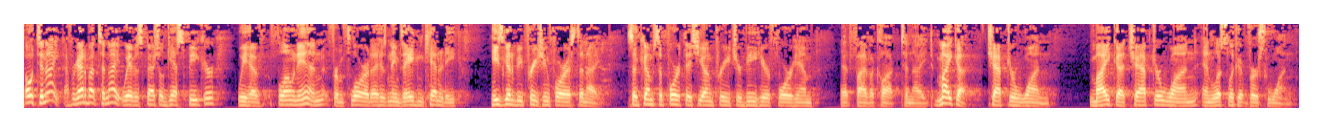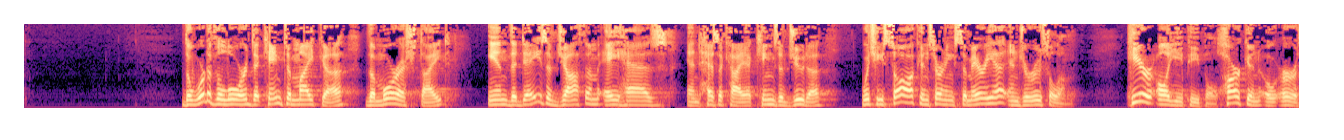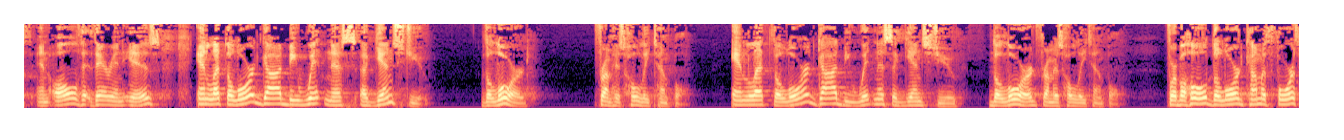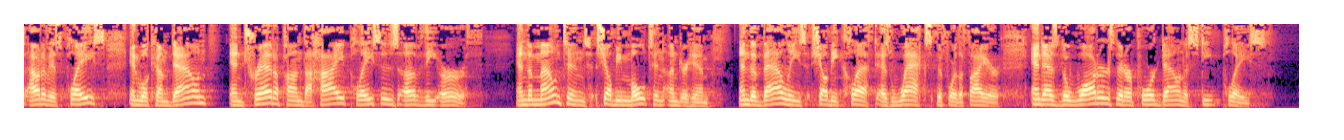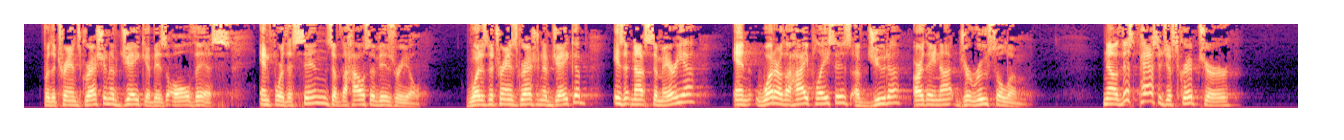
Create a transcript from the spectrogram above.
Oh, tonight, I forgot about tonight. We have a special guest speaker. We have flown in from Florida. His name's Aiden Kennedy. He's going to be preaching for us tonight. So come support this young preacher. Be here for him at 5 o'clock tonight. Micah chapter 1. Micah chapter 1, and let's look at verse 1. The word of the Lord that came to Micah the Morasthite in the days of Jotham, Ahaz, and Hezekiah, kings of Judah, which he saw concerning Samaria and Jerusalem. Hear, all ye people, hearken, O earth, and all that therein is, and let the Lord God be witness against you, the Lord, from his holy temple. And let the Lord God be witness against you, the Lord, from his holy temple. For behold, the Lord cometh forth out of his place, and will come down and tread upon the high places of the earth. And the mountains shall be molten under him, and the valleys shall be cleft as wax before the fire, and as the waters that are poured down a steep place. For the transgression of Jacob is all this, and for the sins of the house of Israel. What is the transgression of Jacob? Is it not Samaria? And what are the high places of Judah? Are they not Jerusalem? Now, this passage of Scripture,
